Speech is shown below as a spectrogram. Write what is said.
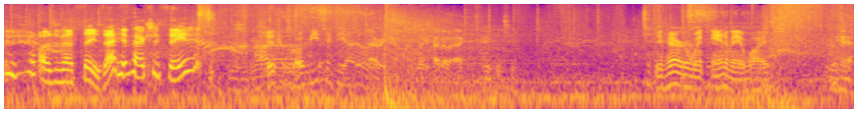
I was about to say, is that him actually saying it? There Your hair went anime white. Yeah.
